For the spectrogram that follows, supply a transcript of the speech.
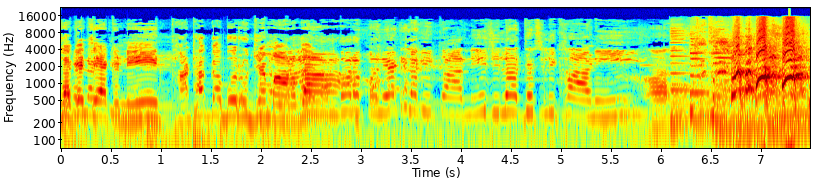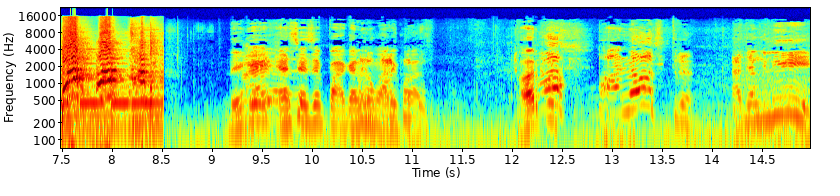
लगे चेक नहीं ठाठा का बोरू जे मारदा। नंबर प्लेट लगी कार नहीं जिला अध्यक्ष लिखानी देखे ऐसे ऐसे पागल है हमारे पास। और कुछ भालोस्त्र। आ जंगली।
